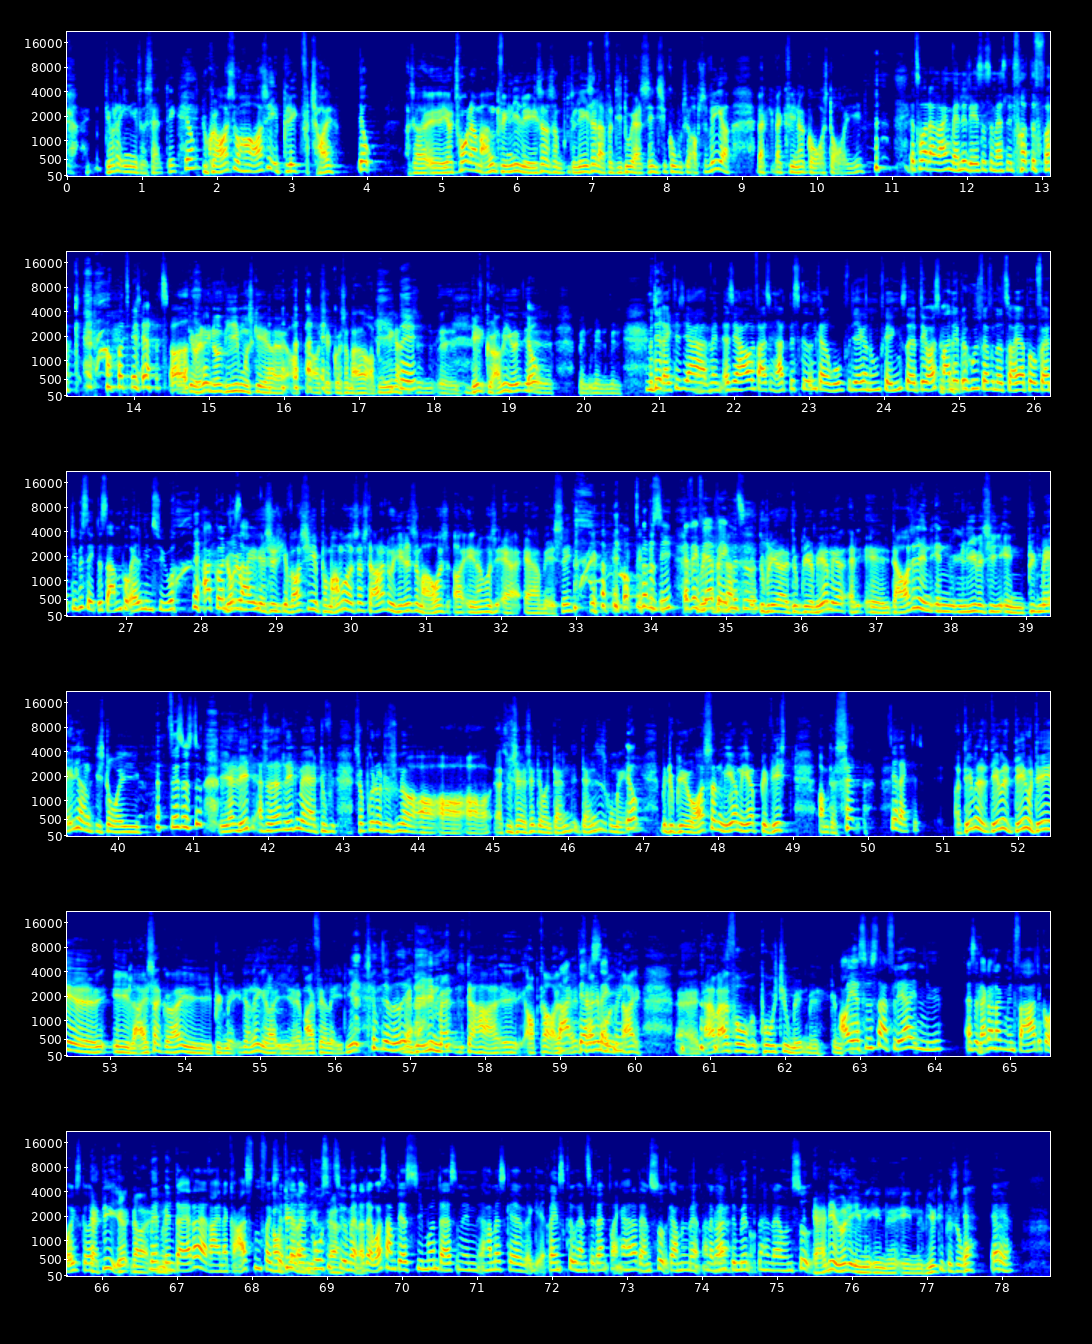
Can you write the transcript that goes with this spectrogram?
det var da egentlig interessant, ikke? Jo. Du kan også, du har også et blik for tøj. Jo, Altså, øh, jeg tror, der er mange kvindelige læsere, som læser dig, fordi du er sindssygt god til at observere, hvad, hvad kvinder går og står i. Jeg tror, der er mange mandlige læsere, som er sådan lidt, what the fuck, over det der tøjet. Det er jo heller ikke noget, vi måske er opdraget til at gå så meget op i. Ikke? Altså, øh, det gør vi jo ikke. Jo. Øh, men, men, men, Men det er rigtigt. Jeg, ja. men, altså, jeg har jo faktisk en ret beskeden garderobe, fordi jeg ikke har nogen penge. Så det er også meget nemt at huske, hvad for noget tøj jeg har på, for jeg har dybest set det samme på alle mine 20'er. Jeg har kun jo, de jo, samme. men jeg, synes, jeg vil også sige, at på mange måder, så starter du i som Aarhus og ender hos RMS, ikke? jo, det kan du sige. Jeg fik flere Altså, penge med tiden. Du bliver, du bliver mere og mere... at, Øh, der er også en, en, lige vil sige, en Pygmalion-historie i... Det synes du? Ja, lidt. Altså, der er lidt med, at du, så begynder du sådan at... at, at, at altså, du sagde selv, det var en dan, dannelsesroman. Jo. Men du bliver jo også sådan mere og mere bevidst om dig selv. Det er rigtigt. Og det er, vel, det, er vel, det er jo det, øh, Eliza gør i Pygmalion, ikke? eller i uh, My Fair Lady. Ikke? Det ved jeg. Men det er ikke en mand, der har øh, opdraget Nej, dig. det er ikke. Nej, øh, der er meget få positive mænd med. Kan man Og sige. jeg synes, der er flere den nye. Altså, der går nok min far, det går ikke så godt. Ja, det, ja, nej, Men, men der er der Reiner Grasten, for eksempel, er der er en rigtigt, ja. positiv Ja, mand, og der er også ham der Simon, der er sådan en, ham jeg skal renskrive hans erindringer. Han er da en sød gammel mand. Han er godt Ja. nok dement, men han er jo en sød. Ja, han er jo en, en, en virkelig person. Ja, ja, ja.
